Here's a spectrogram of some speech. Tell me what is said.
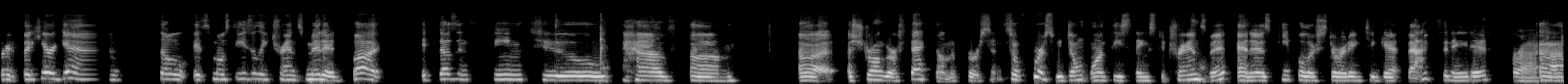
But but here again, so it's most easily transmitted, but it doesn't seem to have um, uh, a stronger effect on the person. So, of course, we don't want these things to transmit. And as people are starting to get vaccinated, uh,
